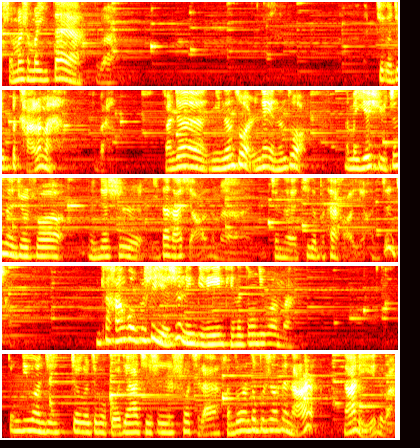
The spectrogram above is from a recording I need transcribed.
什么什么一代啊，对吧？这个就不谈了嘛。对吧反正你能做，人家也能做。那么也许真的就是说，人家是以大打小，那么真的踢得不太好也很正常。你看韩国不是也是零比零平的东帝汶吗？东帝汶这这个这个国家，其实说起来很多人都不知道在哪儿哪里，对吧？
